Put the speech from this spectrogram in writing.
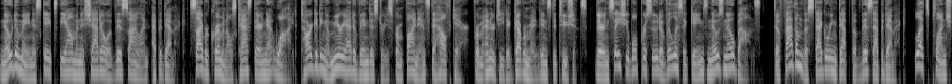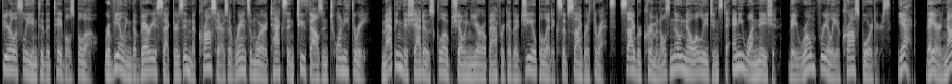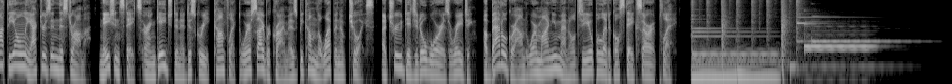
No domain escapes the ominous shadow of this silent epidemic. Cybercriminals cast their net wide, targeting a myriad of industries from finance to healthcare, from energy to government institutions. Their insatiable pursuit of illicit gains knows no bounds. To fathom the staggering depth of this epidemic, let's plunge fearlessly into the tables below, revealing the various sectors in the crosshairs of ransomware attacks in 2023. Mapping the Shadows globe showing Europe Africa the geopolitics of cyber threats. Cyber criminals know no allegiance to any one nation. They roam freely across borders. Yet, they are not the only actors in this drama. Nation states are engaged in a discrete conflict where cybercrime has become the weapon of choice. A true digital war is raging, a battleground where monumental geopolitical stakes are at play.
